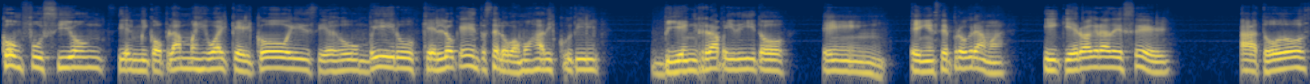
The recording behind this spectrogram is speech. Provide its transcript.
confusión si el micoplasma es igual que el COVID, si es un virus, qué es lo que es. Entonces lo vamos a discutir bien rapidito en, en ese programa. Y quiero agradecer a todos,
